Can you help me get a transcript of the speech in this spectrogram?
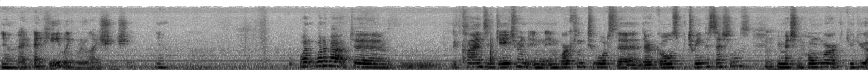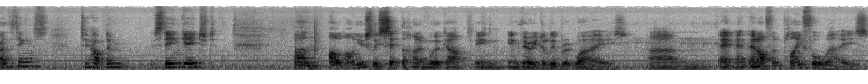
Yeah. and, and healing relationship. Yeah. What What about um the client's engagement in, in working towards the, their goals between the sessions? Mm. You mentioned homework. Do you do other things to help them stay engaged? Um, I'll, I'll usually set the homework up in, in very deliberate ways um, and, and, and often playful ways.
